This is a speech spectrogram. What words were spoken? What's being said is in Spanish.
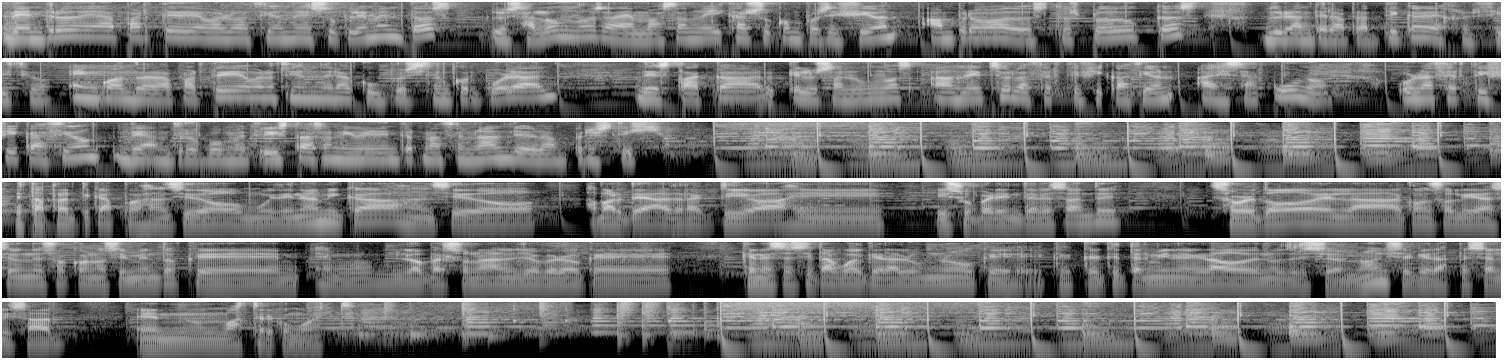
Dentro de la parte de evaluación de suplementos, los alumnos, además de analizar su composición, han probado estos productos durante la práctica de ejercicio. En cuanto a la parte de evaluación de la composición corporal, destacar que los alumnos han hecho la certificación AESAC 1, una certificación de antropometristas a nivel internacional de gran prestigio. Estas prácticas pues, han sido muy dinámicas, han sido aparte atractivas y, y súper interesantes sobre todo en la consolidación de esos conocimientos que en lo personal yo creo que, necesita cualquier alumno que, termine el grado de nutrición ¿no? y se quiera especializar en un máster como este.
